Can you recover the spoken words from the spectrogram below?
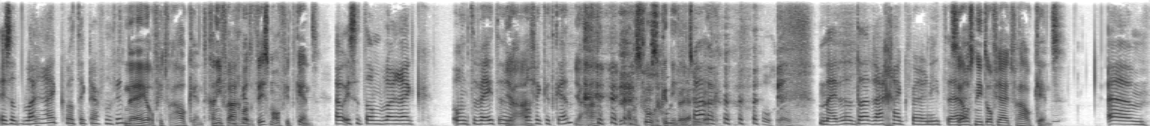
Is dat belangrijk, wat ik daarvan vind? Nee, of je het verhaal kent. Ik ga niet vragen of wat het is, maar of je het kent. Oh, is het dan belangrijk om te weten ja. of ik het ken? Ja, anders vroeg ik het niet natuurlijk. Ongelooflijk. Nee, daar, daar, daar, ga ik verder niet... Uh... Zelfs niet of jij het verhaal kent? Um,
